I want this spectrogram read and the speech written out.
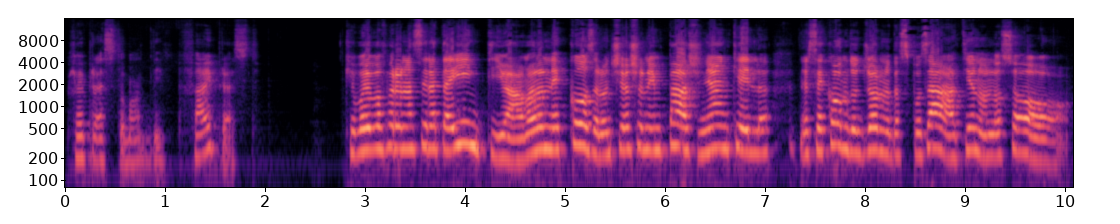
Fai presto, Maddy. Fai presto. Che volevo fare una serata intima, ma non è cosa, non ci lasciano in pace neanche il, nel secondo giorno da sposati. Io non lo so.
